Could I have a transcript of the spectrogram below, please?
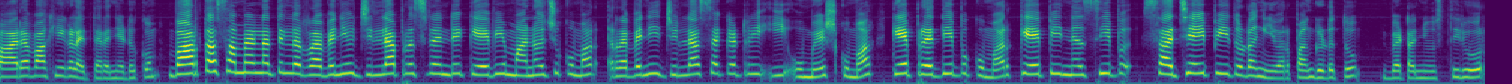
ഭാരവാഹികളെ തെരഞ്ഞെടുക്കും. വാർത്താ സമ്മേളനത്തിൽ റവന്യൂ ജില്ലാ president K V Manoj Kumar revenue ജില്ലാ secretary E Umesh Kumar K Pradeep Kumar K P Naseeb Sajay P തുടങ്ങിയവർ പങ്കെടുത്തു. ബെട്ട ന്യൂസ് തിരൂർ.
